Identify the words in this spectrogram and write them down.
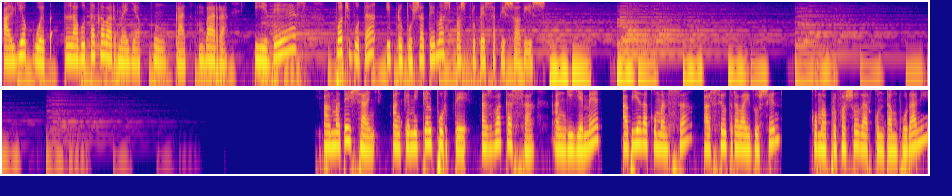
al lloc web labutacavermella.cat barra idees pots votar i proposar temes pels propers episodis. El mateix any en què Miquel Porter es va casar en Guillemet, havia de començar el seu treball docent com a professor d'art contemporani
